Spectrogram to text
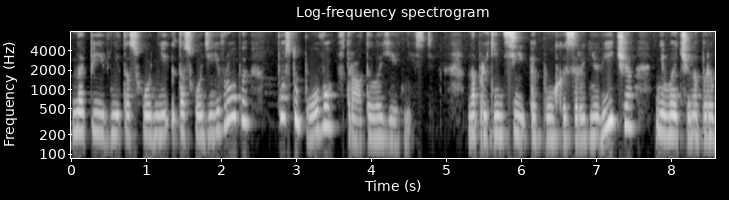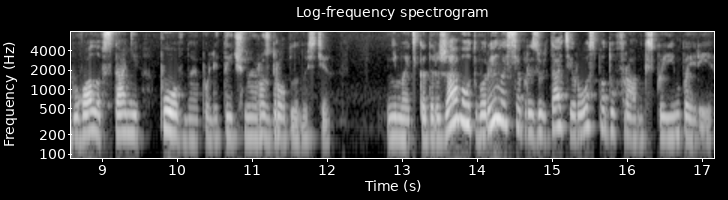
на півдні та, сході Європи поступово втратила єдність. Наприкінці епохи середньовіччя Німеччина перебувала в стані повної політичної роздробленості. Німецька держава утворилася в результаті розпаду Франкської імперії.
